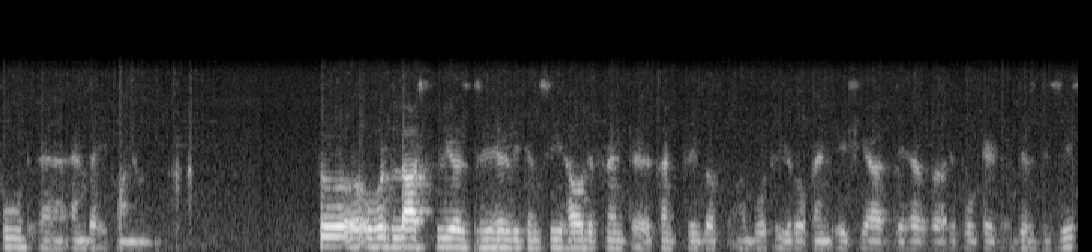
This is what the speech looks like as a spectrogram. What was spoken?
food and the economy. So over the last few years here we can see how different uh, countries of uh, both Europe and Asia they have uh, reported this disease.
